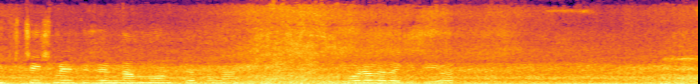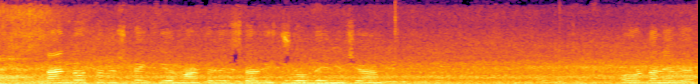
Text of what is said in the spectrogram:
İki çeşmelik üzerinden Montre falan oralara gidiyor. Ben de otobüs bekliyorum arkadaşlar. Hiç yolda ineceğim. Oradan eve.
